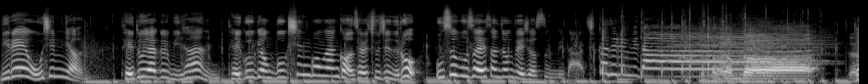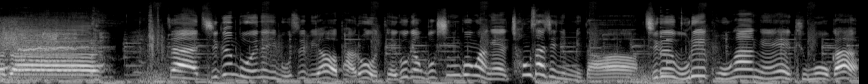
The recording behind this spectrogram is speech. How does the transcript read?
미래의 50년 대도약을 위한 대구 경북 신공항 건설 추진으로 우수부서에 선정되셨습니다. 축하드립니다. 감사합니다. 짜잔! 자, 지금 보이는 이 모습이요. 바로 대구 경북 신공항의 청사진입니다. 지금 우리 공항의 규모가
